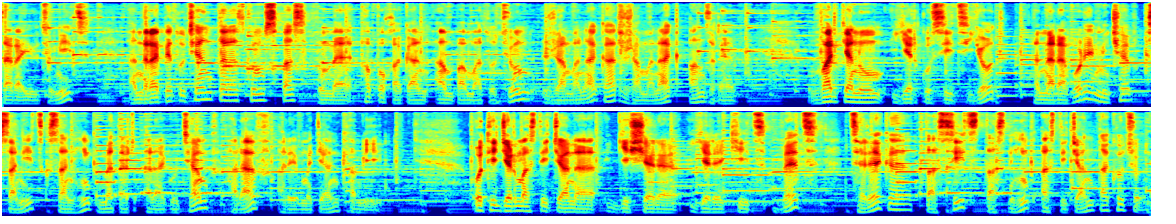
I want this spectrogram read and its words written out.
ծառայությունից, հանրապետության տարածքում սպասվում է փոփոխական անբավարարություն ժամանակ առ ժամանակ անձրև։ Վարկյանում 2-ից 7 հնարավոր է մինչև 20-ից 25 մետր հեռագությամբ հարավ արևմտյան քամի։ Օդի ջերմաստիճանը գիշերը 3-ից 6, ցերեկը 10-ից 15 աստիճան տաքություն։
